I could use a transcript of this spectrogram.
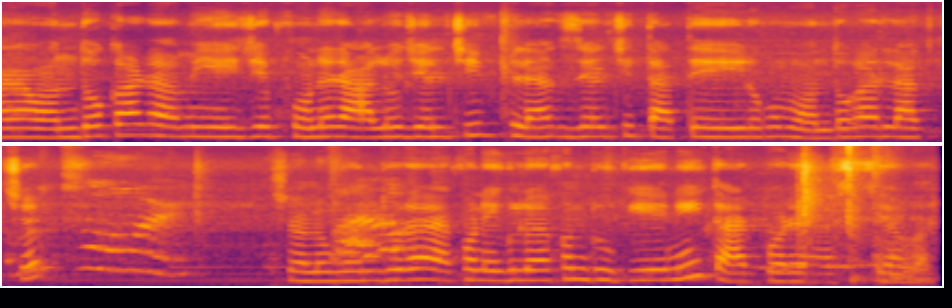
আর অন্ধকার, আমি এই যে ফোনের আলো জ্বলছি ফ্ল্যাক্স জ্বলছি, তাতে এইরকম অন্ধকার লাগছে। চলো বন্ধুরা, এখন এগুলো এখন ঢুকিয়ে নিই, তারপরে আসছি আবার।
